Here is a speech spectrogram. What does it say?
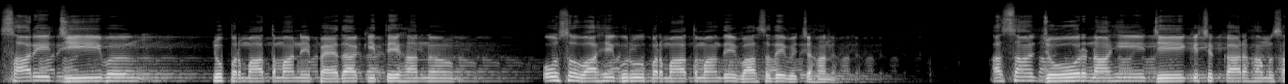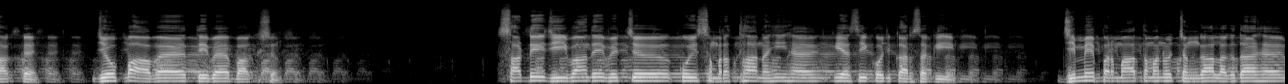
ਸਾਰੇ ਜੀਵ ਜੋ ਪਰਮਾਤਮਾ ਨੇ ਪੈਦਾ ਕੀਤੇ ਹਨ, ਉਸ ਵਾਹਿਗੁਰੂ ਪਰਮਾਤਮਾ ਦੇ ਵਸ ਦੇ ਵਿੱਚ ਹਨ। ਅਸਾਂ ਜੋਰ ਨਾਹੀ ਜੇ ਕਿਛ ਕਰ ਹਮ ਸਕੈ ਜਿਉ ਭਾਵੈ ਤਿਵੈ ਬਖਸ਼। ਸਾਡੇ ਜੀਵਾਂ ਦੇ ਵਿੱਚ ਕੋਈ ਸਮਰੱਥਾ ਨਹੀਂ ਹੈ ਕਿ ਅਸੀਂ ਕੁਝ ਕਰ ਸਕੀਏ। ਜਿਵੇਂ ਪਰਮਾਤਮਾ ਨੂੰ ਚੰਗਾ ਲੱਗਦਾ ਹੈ,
